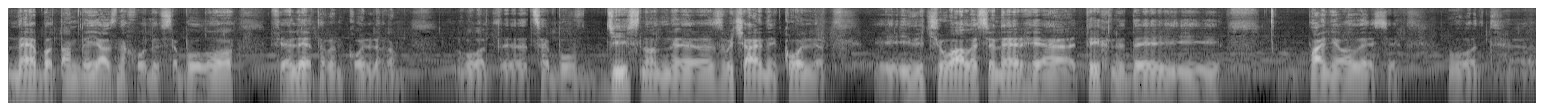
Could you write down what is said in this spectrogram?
Небо там, де я знаходився, було фіолетовим кольором. От, е, це був дійсно незвичайний колір. І- відчувалася енергія тих людей і пані Олесі. От. е,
